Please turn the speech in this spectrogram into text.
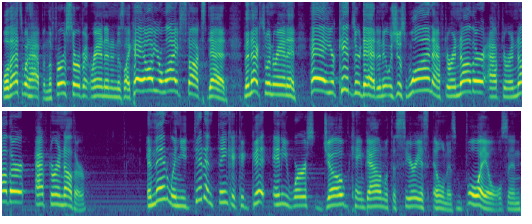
Well, that's what happened. The first servant ran in and was like, hey, all your livestock's dead. The next one ran in, hey, your kids are dead. And it was just one after another, after another, after another. And then, when you didn't think it could get any worse, Job came down with a serious illness, boils, and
